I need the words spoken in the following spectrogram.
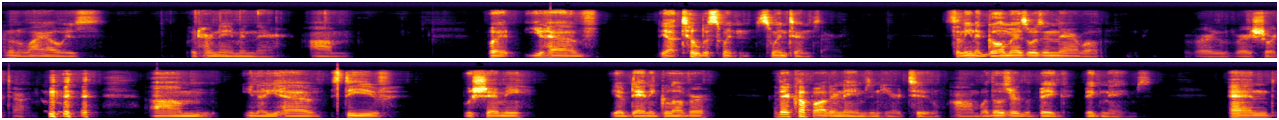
I don't know why I always put her name in there. Um, but you have, yeah, Tilda Swinton. Swinton, sorry. Selena Gomez was in there. Well, for a very short time. um, you know, you have Steve Buscemi, you have Danny Glover. There are a couple other names in here too, um, but those are the big, big names. And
